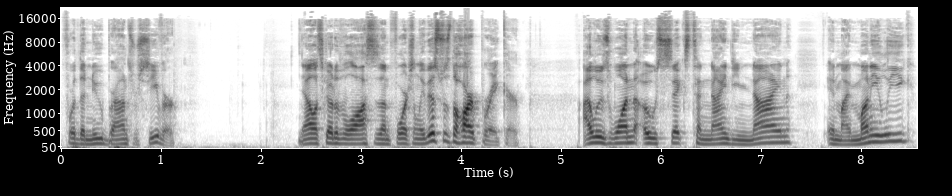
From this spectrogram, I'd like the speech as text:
for the new Browns receiver. Now let's go to the losses. Unfortunately, this was the heartbreaker. I lose 106 to 99 in my money league.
